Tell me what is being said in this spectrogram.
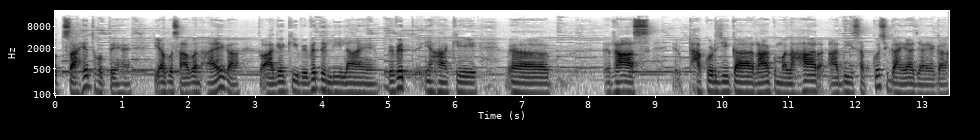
उत्साहित होते हैं कि अब सावन आएगा तो आगे की विविध लीलाएँ, विविध यहाँ के रास ठाकुर जी का राग, मल्हार आदि सब कुछ गाया जाएगा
